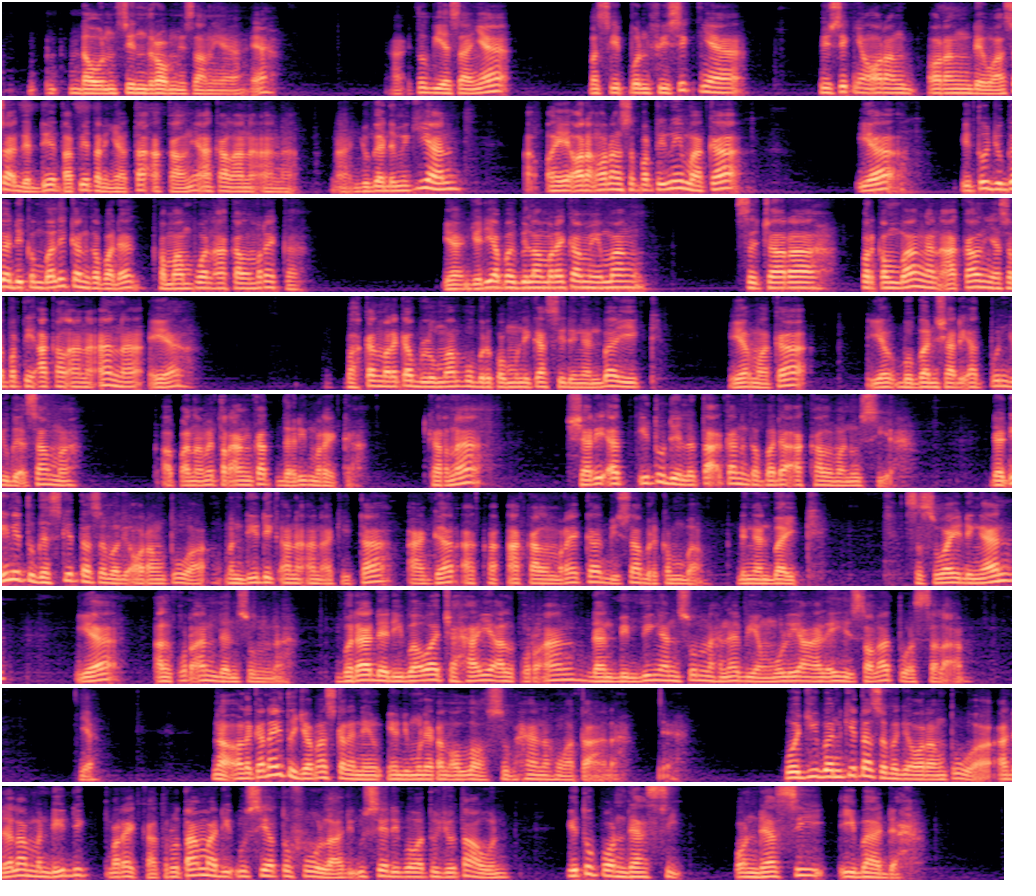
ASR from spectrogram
Down syndrome misalnya ya. Nah, itu biasanya meskipun fisiknya fisiknya orang orang dewasa gede tapi ternyata akalnya akal anak-anak. Nah, juga demikian eh, orang-orang seperti ini maka ya itu juga dikembalikan kepada kemampuan akal mereka. Ya, jadi apabila mereka memang secara perkembangan akalnya seperti akal anak-anak ya, bahkan mereka belum mampu berkomunikasi dengan baik, ya maka ya beban syariat pun juga sama apa namanya terangkat dari mereka. Karena syariat itu diletakkan kepada akal manusia. Dan ini tugas kita sebagai orang tua, mendidik anak-anak kita agar akal, mereka bisa berkembang dengan baik. Sesuai dengan ya Al-Quran dan Sunnah. Berada di bawah cahaya Al-Quran dan bimbingan Sunnah Nabi yang mulia alaihi salatu wassalam. Ya. Nah, oleh karena itu jamaah sekalian yang dimuliakan Allah Subhanahu wa taala, ya. Kewajiban kita sebagai orang tua adalah mendidik mereka, terutama di usia tufula, di usia di bawah tujuh tahun, itu pondasi, pondasi ibadah.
